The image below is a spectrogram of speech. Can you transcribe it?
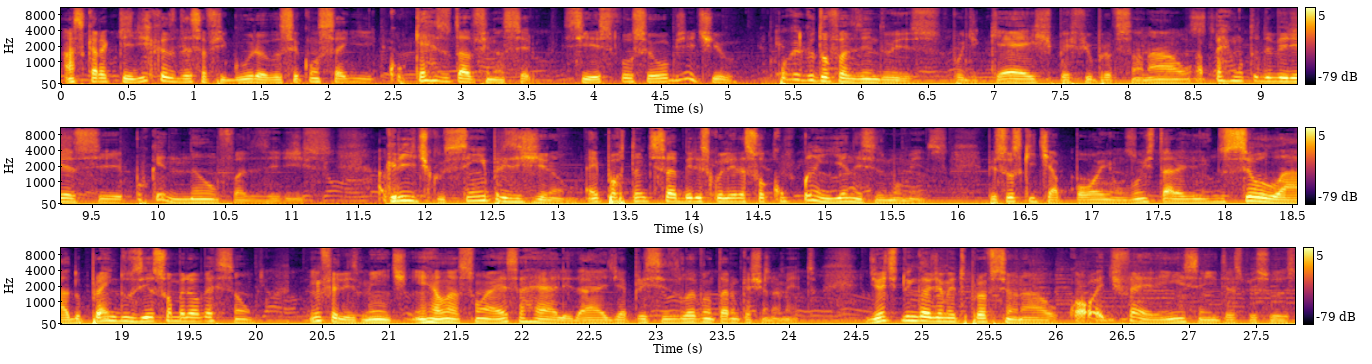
as características dessa figura, você consegue qualquer resultado financeiro, se esse for o seu objetivo. Por que, que eu estou fazendo isso? Podcast, perfil profissional? A pergunta deveria ser: por que não fazer isso? Críticos sempre existirão. É importante saber escolher a sua companhia nesses momentos. Pessoas que te apoiam vão estar ali do seu lado para induzir a sua melhor versão. Infelizmente, em relação a essa realidade, é preciso levantar um questionamento. Diante do engajamento profissional, qual é a diferença entre as pessoas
